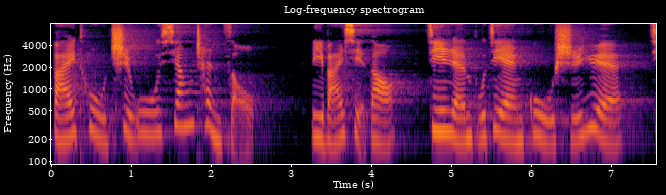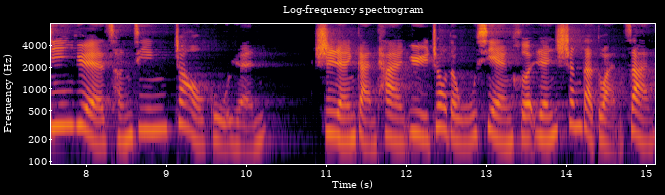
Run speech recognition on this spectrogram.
白兔赤乌相衬走。”李白写道。今人不见古时月，今月曾经照古人。诗人感叹宇宙的无限和人生的短暂，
